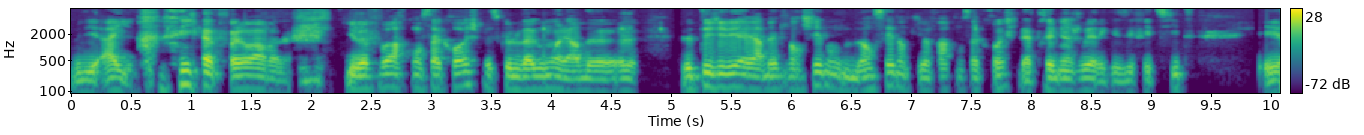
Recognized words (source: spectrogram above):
Je me dis, aïe, il va falloir, qu'on s'accroche parce que le wagon a l'air de, le TGV a l'air d'être lancé, donc, donc il va falloir qu'on s'accroche. Il a très bien joué avec les effets de site. Et,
